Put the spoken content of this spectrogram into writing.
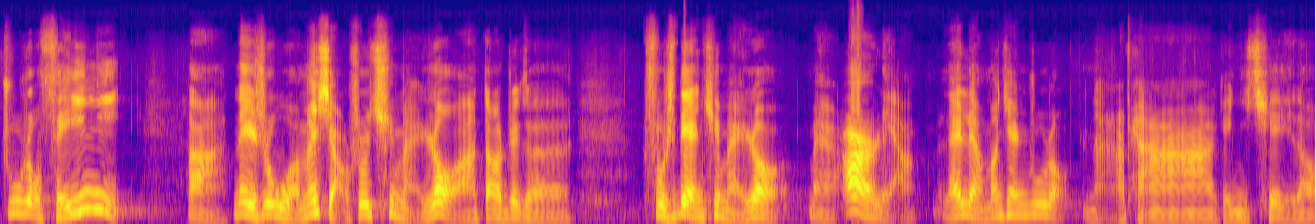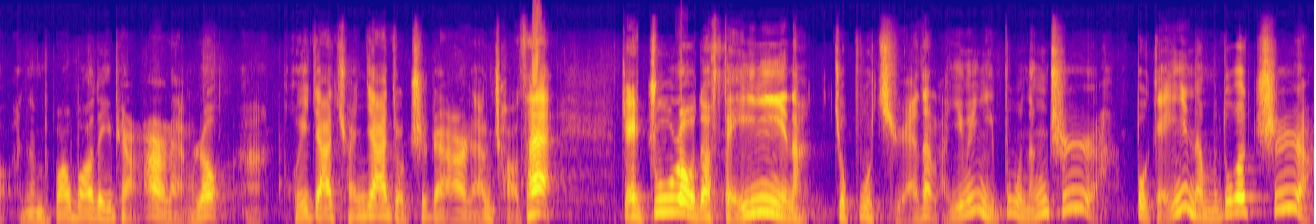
猪肉肥腻啊。那时候我们小时候去买肉啊，到这个。副食店去买肉，买二两来两毛钱猪肉，那啪给你切一刀，那么薄薄的一片二两肉啊，回家全家就吃这二两炒菜，这猪肉的肥腻呢就不觉得了，因为你不能吃啊，不给你那么多吃啊。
